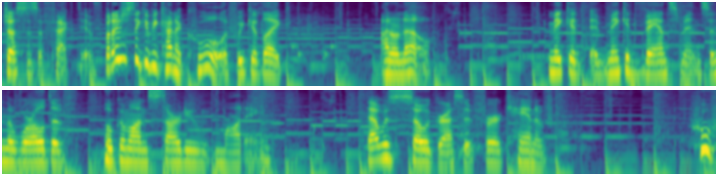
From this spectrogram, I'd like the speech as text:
just as effective. But I just think it'd be kind of cool if we could like, I don't know, make it make advancements in the world of Pokemon Stardew modding. That was so aggressive for a can of. Whew.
